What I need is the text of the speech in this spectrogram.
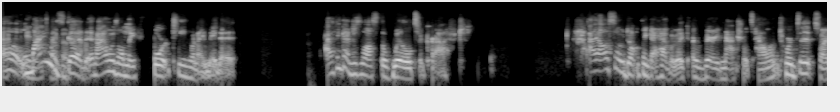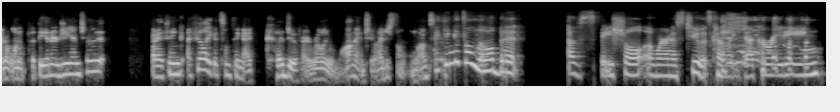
Oh, mine was good. And I was only 14 when I made it. I think I just lost the will to craft. I also don't think I have like a very natural talent towards it. So I don't want to put the energy into it. But I think I feel like it's something I could do if I really wanted to. I just don't want to. I think it's a little bit of spatial awareness too. It's kind of like decorating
